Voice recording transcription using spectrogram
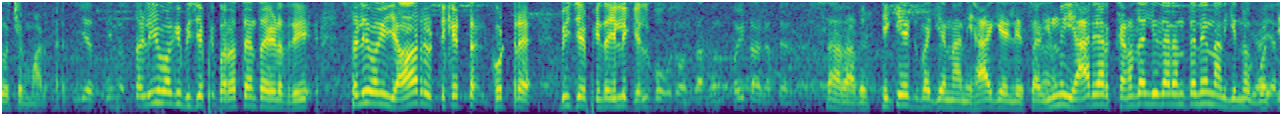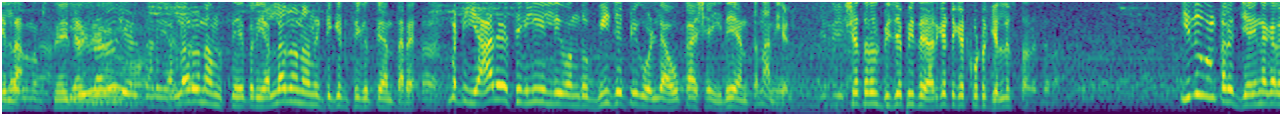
ಯೋಚನೆ ಮಾಡ್ತಾರೆ ಸರ್. ಎಸ್ ಇನ್ನು ಸ್ಥಳೀಯವಾಗಿ ಬಿ ಜೆ ಪಿ ಬರುತ್ತೆ ಅಂತ ಹೇಳಿದ್ರಿ. ಸ್ಥಳೀಯವಾಗಿ ಯಾರು ಟಿಕೆಟ್ ಕೊಟ್ಟರೆ ಬಿ ಜೆ ಪಿಯಿಂದ ಇಲ್ಲಿ ಗೆಲ್ಲಬಹುದು ಅಂತ ಒಂದು ಫೈಟ್ ಆಗುತ್ತೆ ಸರ್ ಅದು ಟಿಕೆಟ್ ಬಗ್ಗೆ ನಾನು ಹೇಗೆ ಹೇಳಿ ಸರ್ ಇನ್ನು ಯಾರ್ಯಾರು ಕಣದಲ್ಲಿದ್ದಾರೆ ಅಂತಲೇ ನನಗಿನ್ನೂ ಗೊತ್ತಿಲ್ಲ. ನಮ್ಮ ಸ್ನೇಹಿತರು ಎಲ್ಲರೂ ಹೇಳ್ತಾರೆ ಎಲ್ಲರೂ ನಮ್ಮ ಸ್ನೇಹಿತರು ಎಲ್ಲರೂ ನನಗೆ ಟಿಕೆಟ್ ಸಿಗುತ್ತೆ ಅಂತಾರೆ. ಬಟ್ ಯಾರೇ ಸಿಗಲಿ ಇಲ್ಲಿ ಒಂದು ಬಿ ಜೆ ಪಿಗೆ ಒಳ್ಳೆ ಅವಕಾಶ ಇದೆ ಅಂತ ನಾನು ಹೇಳ್ತೀನಿ. ಇನ್ನು ಈ ಕ್ಷೇತ್ರದಲ್ಲಿ ಬಿ ಜೆ ಪಿಯಿಂದ ಯಾರಿಗೆ ಟಿಕೆಟ್ ಕೊಟ್ಟರು ಗೆಲ್ಲಿಸ್ತಾರೆ ಜನ? ಇದು ಒಂಥರ ಜಯನಗರ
